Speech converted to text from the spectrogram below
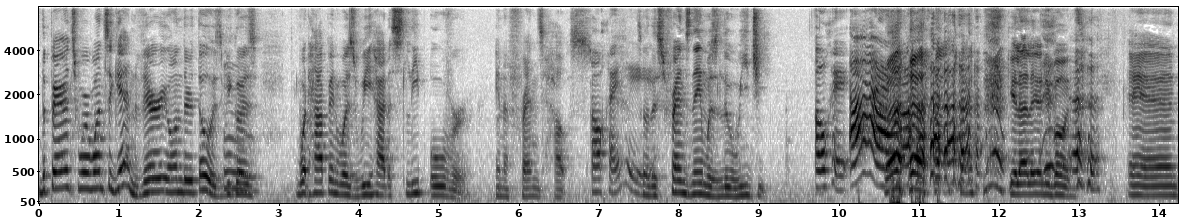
the parents were once again very on their toes because what happened was we had a sleepover in a friend's house. okay. So this friend's name was Luigi. Okay. Ah! Kilala yun ni Bones. And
